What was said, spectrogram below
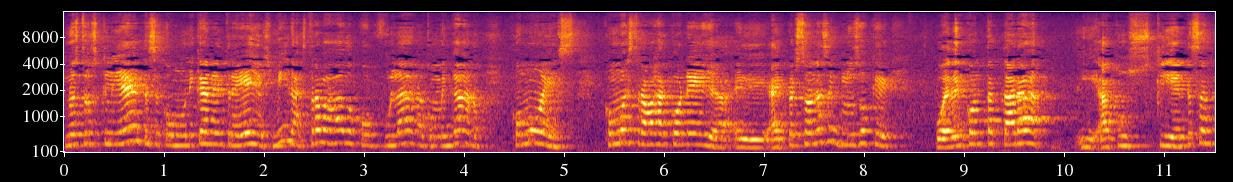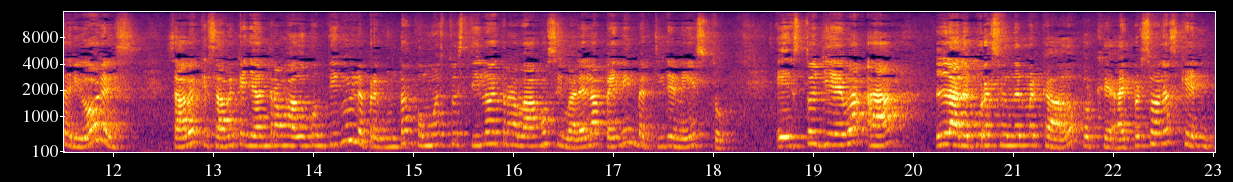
nuestros clientes se comunican entre ellos. Mira, has trabajado con fulana, con mengano, ¿cómo es? ¿Cómo es trabajar con ella? Eh, hay personas incluso que pueden contactar a a tus clientes anteriores, ¿sabes? Que saben que ya han trabajado contigo y le preguntan cómo es tu estilo de trabajo, si vale la pena invertir en esto. Esto lleva a la depuración del mercado, porque hay personas que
